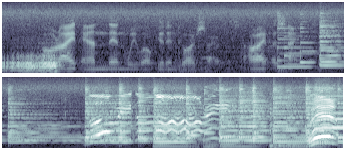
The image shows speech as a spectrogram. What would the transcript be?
All right, and then we will get into our service. All right, let's sing. Glory, glory. Well,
